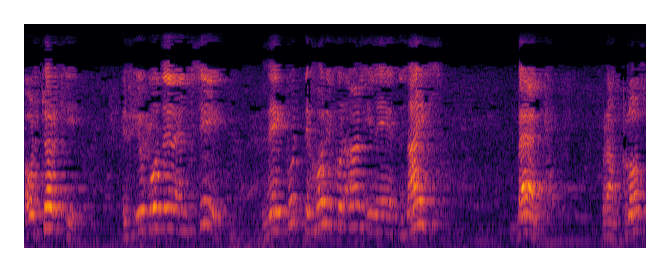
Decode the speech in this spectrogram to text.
or Turkey. If you go there and see, they put the Holy Quran in a nice bag from cloth.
